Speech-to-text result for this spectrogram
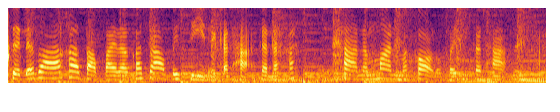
เสร็จเรียบร้อยแล้วค่ะ ต่อไปเราก็จะเอาไปจีในกระทะกันนะคะ ทาน้ำมันมะกอกลงไปที่กระทะเลยค่ะ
